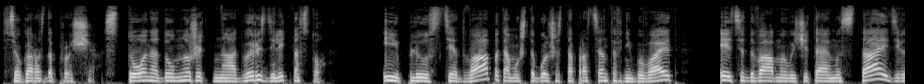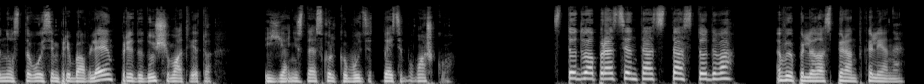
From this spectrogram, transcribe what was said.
«Все гораздо проще. Сто надо умножить на два и разделить на сто. И плюс те два, потому что больше ста процентов не бывает — эти два мы вычитаем из ста и девяносто восемь прибавляем к предыдущему ответу. Я не знаю, сколько будет. Дайте бумажку. «Сто два процента от ста, сто два», — выпалила аспирантка Лена.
